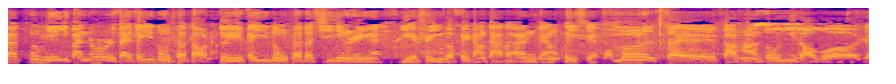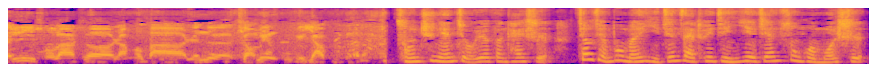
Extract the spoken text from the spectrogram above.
它通行一般都是在非机动车道上，对于非机动车的骑行人员也是一个非常大的安全威胁。我们在岗上都遇到过人力手拉车，然后把人的脚面骨给压骨折了。从去年九月份开始，交警部门已经在推进夜间送货模式。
